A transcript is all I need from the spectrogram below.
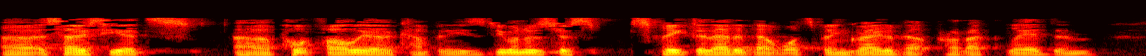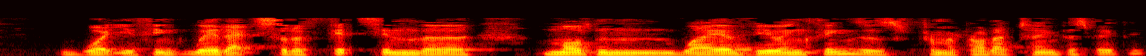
associates portfolio companies. Do you wanna just speak to that about what's been great about product-led and what you think where that sort of fits in the modern way of viewing things as from a product team perspective?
